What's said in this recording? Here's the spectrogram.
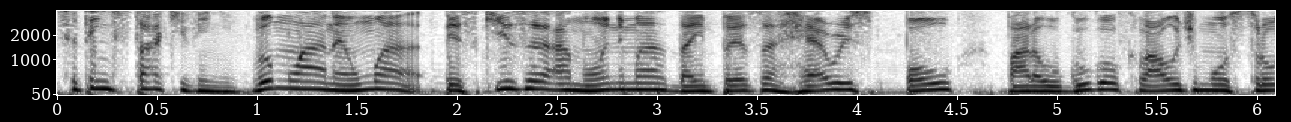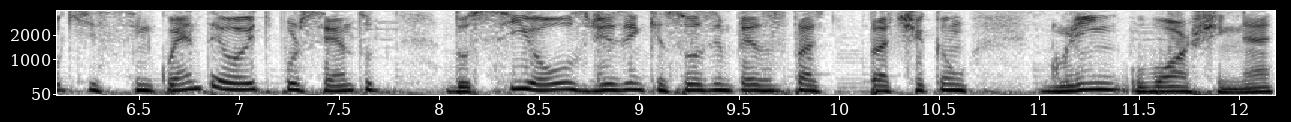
Você tem destaque, Vini? Vamos lá, né? Uma pesquisa anônima da empresa Harris Poll para o Google Cloud mostrou que 58% dos CEOs dizem que suas empresas pra- praticam greenwashing, né?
